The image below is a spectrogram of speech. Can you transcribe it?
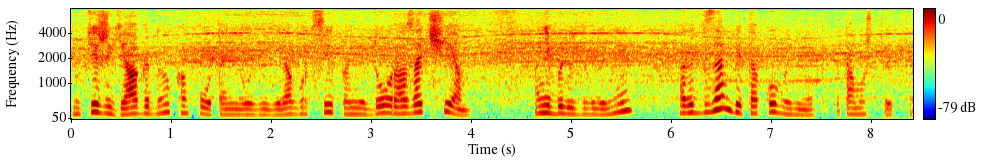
ну те же ягоды, ну компот они увидели, огурцы, помидоры, а зачем? Они были удивлены. А ведь в Замбии такого нет, потому что это,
